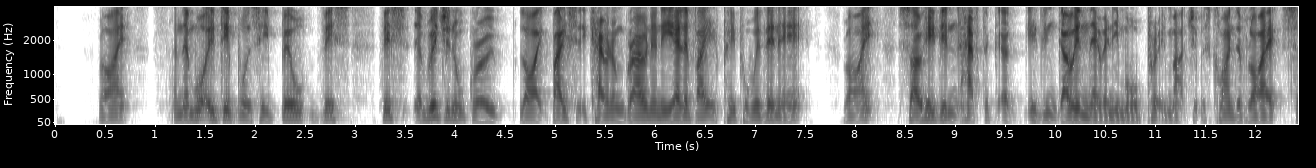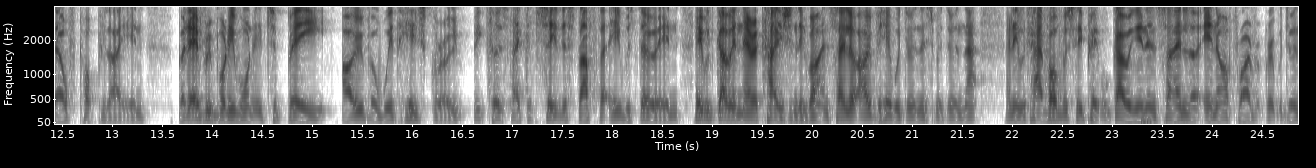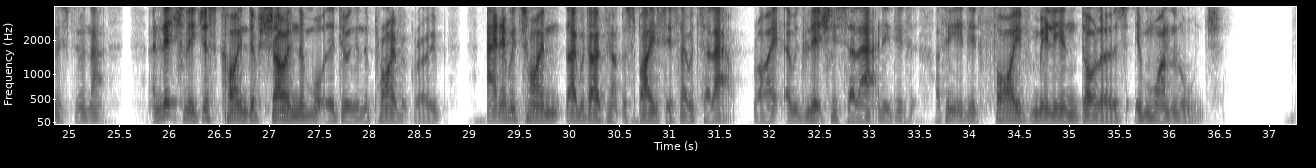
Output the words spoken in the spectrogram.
right? And then what he did was he built this this original group, like basically carried on growing, and he elevated people within it right? So he didn't have to, uh, he didn't go in there anymore pretty much. It was kind of like self populating, but everybody wanted to be over with his group because they could see the stuff that he was doing. He would go in there occasionally, right, and say, look, over here we're doing this, we're doing that. And he would have obviously people going in and saying, look, in our private group we're doing this, doing that. And literally just kind of showing them what they're doing in the private group. And every time they would open up the spaces, they would sell out, right? They would literally sell out. And he did, I think he did $5 million in one launch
